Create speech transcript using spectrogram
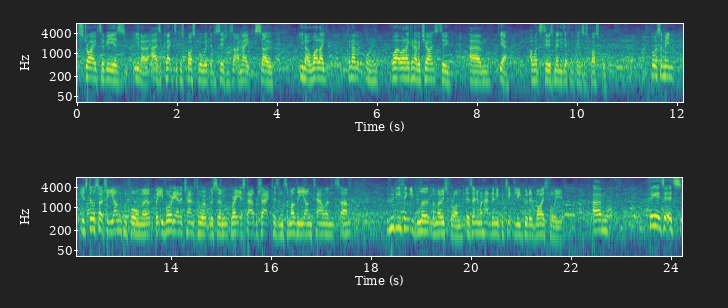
strive to be as you know as eclectic as possible with the decisions that I make. So, you know, while I can have a, while I can have a chance to, um, yeah, I want to do as many different things as possible. Of course, I mean, you're still such a young performer, but you've already had a chance to work with some great established actors and some other young talents. Um, who do you think you've learned the most from? Has anyone had any particularly good advice for you? Um, thing is, it's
